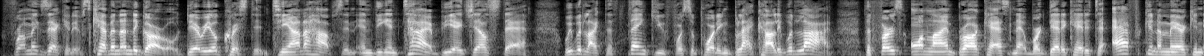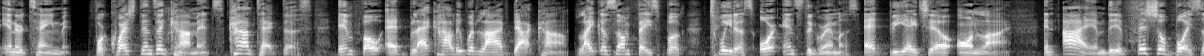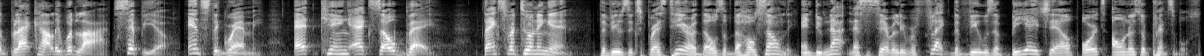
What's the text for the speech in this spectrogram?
From executives Kevin Undergaro, Dario Kristen, Tiana Hobson, and the entire BHL staff, we would like to thank you for supporting Black Hollywood Live, the first online broadcast network dedicated to African American entertainment. For questions and comments, contact us. Info at blackhollywoodlive.com. Like us on Facebook, tweet us, or Instagram us at BHL Online. And I am the official voice of Black Hollywood Live, Scipio. Instagram me at KingXOBay. Thanks for tuning in. The views expressed here are those of the host only and do not necessarily reflect the views of BHL or its owners or principals.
